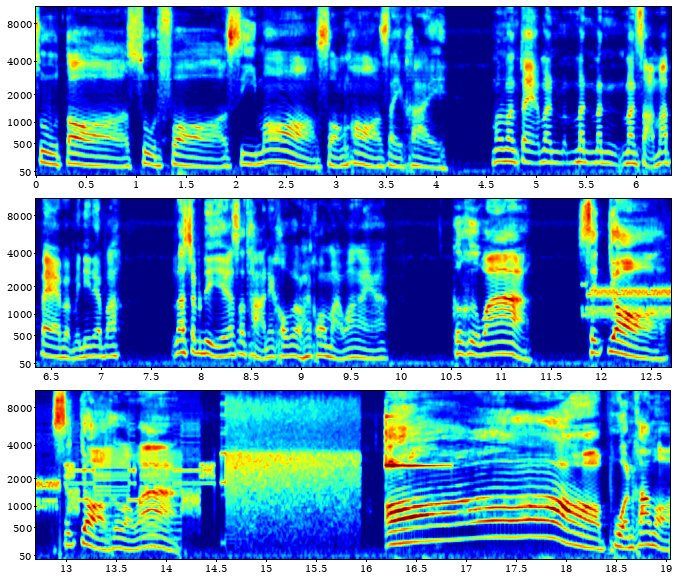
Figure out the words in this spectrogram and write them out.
สูตรต่อ สูตรฟอซีหม้อสองห่อใส่ไข่ มันมันแต่มันมันมันมันสามารถแปลแบบนี้ได้ปะ ราชบัณฑิตยสถานเนี่ยเขาแบบให้ความหมายว่าไงฮะก็คือว่าเซตหย่อเซตหย่อคือแบบว่าอ๋อผวนข้ามเหรอ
